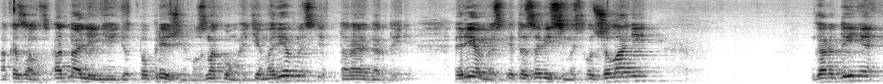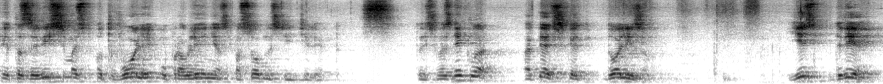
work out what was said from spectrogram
Оказалось, одна линия идет по-прежнему знакомая тема ревности, вторая гордыня. Ревность – это зависимость от желаний, гордыня – это зависимость от воли, управления, способности, интеллекта. То есть возникла, опять сказать, дуализм. Есть две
